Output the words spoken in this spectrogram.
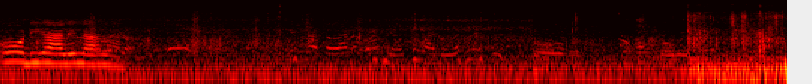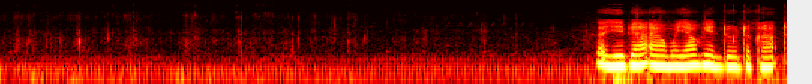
အိုးဒီဟာလေးလာလာ အဲရေပြားအောင်မရောက်ခင်တို့တခါတ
